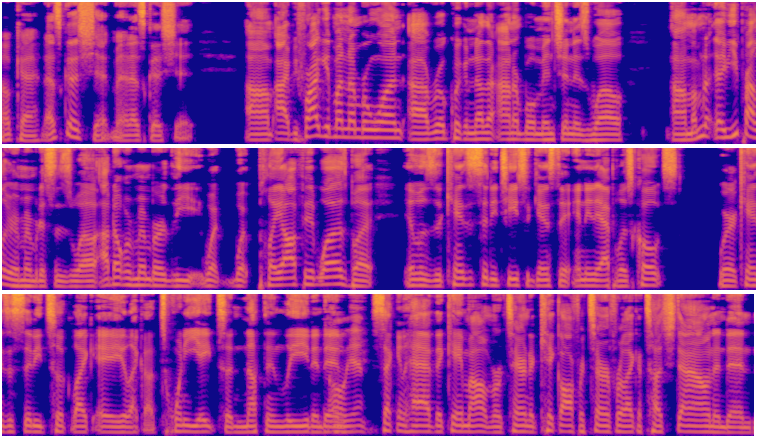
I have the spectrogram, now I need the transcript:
Okay, that's good shit, man. That's good shit. Um, all right, before I get my number one, uh, real quick, another honorable mention as well. Um, I'm not, you probably remember this as well. I don't remember the what what playoff it was, but it was the Kansas City Chiefs against the Indianapolis Colts, where Kansas City took like a like a 28 to nothing lead, and then Oh yeah. second half they came out and returned a kickoff return for like a touchdown, and then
